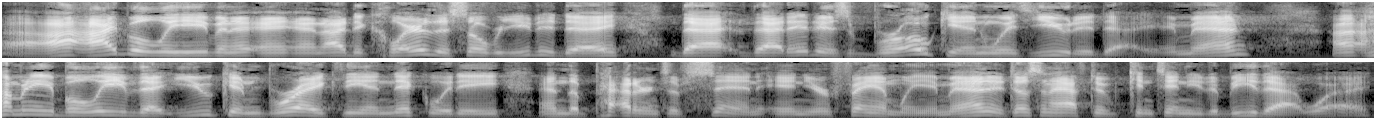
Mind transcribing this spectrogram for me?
Uh, I, I, believe, and, and I declare this over you today, that, that it is broken with you today. Amen? Uh, how many believe that you can break the iniquity and the patterns of sin in your family? Amen? It doesn't have to continue to be that way.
